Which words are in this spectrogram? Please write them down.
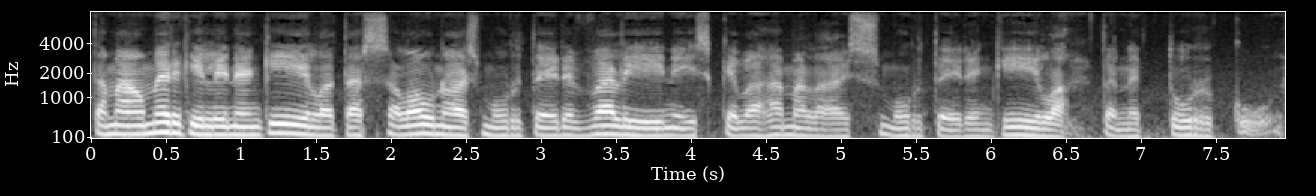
tämä on merkillinen kiila tässä lounaismurteiden väliin iskevä hämäläismurteiden kiila tänne Turkuun.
